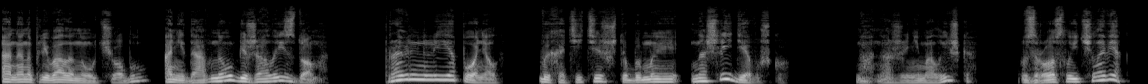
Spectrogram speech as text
Она наплевала на учебу, а недавно убежала из дома. Правильно ли я понял? Вы хотите, чтобы мы нашли девушку? Но она же не малышка, взрослый человек.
